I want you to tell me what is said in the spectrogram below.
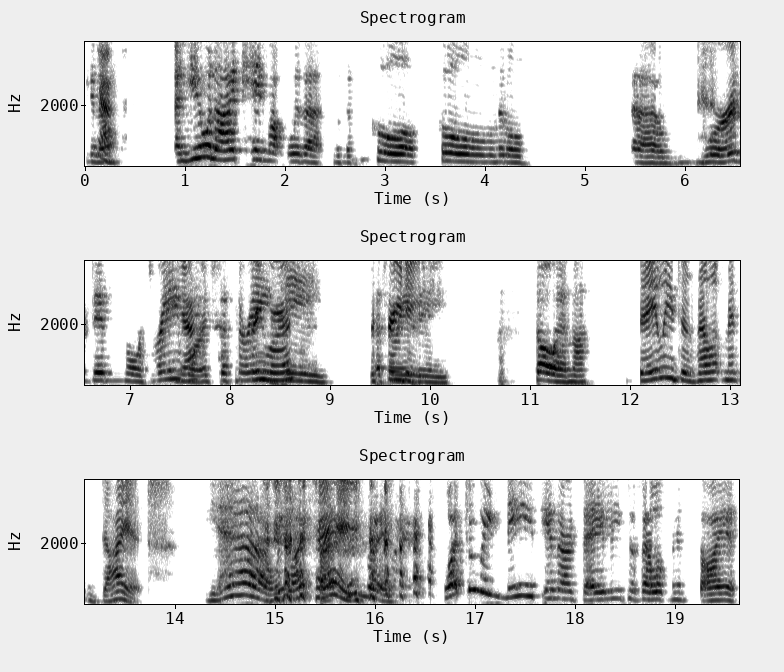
You know? Yeah. and you and i came up with a with a cool cool little uh, word didn't or three yeah. words the three, three d's. The, the three d's. Go emma. Daily development diet yeah, we like that, didn't we? what do we need in our daily development diet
